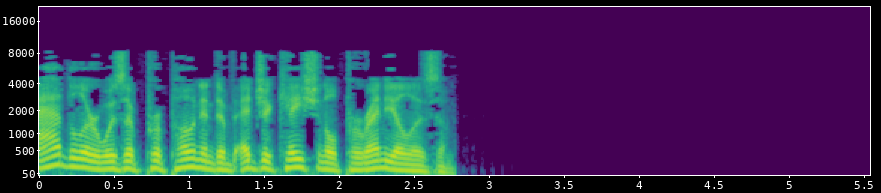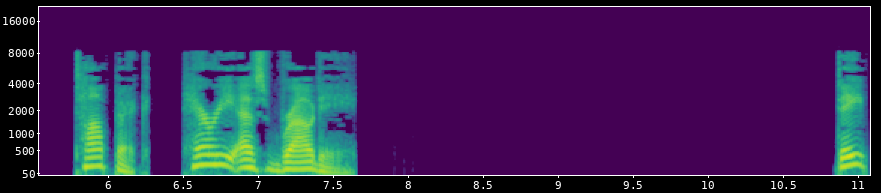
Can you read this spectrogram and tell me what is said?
Adler was a proponent of educational perennialism. Harry S. Broudy Date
